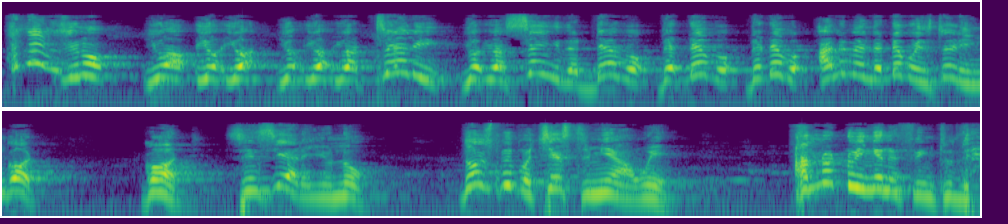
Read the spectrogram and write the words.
Sometimes, you know, you are, you are, you are, you are, you are, telling, you are, you are saying the devil, the devil, the devil, and even the devil is telling God, God, sincerely, you know, those people chased me away. I'm not doing anything to them.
